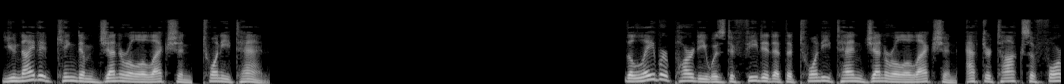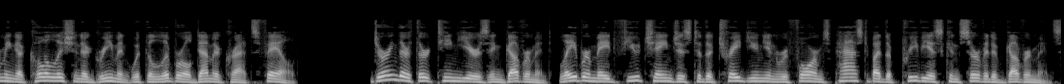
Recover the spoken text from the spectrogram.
United Kingdom general election, 2010 The Labour Party was defeated at the 2010 general election, after talks of forming a coalition agreement with the Liberal Democrats failed. During their 13 years in government, Labour made few changes to the trade union reforms passed by the previous Conservative governments,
